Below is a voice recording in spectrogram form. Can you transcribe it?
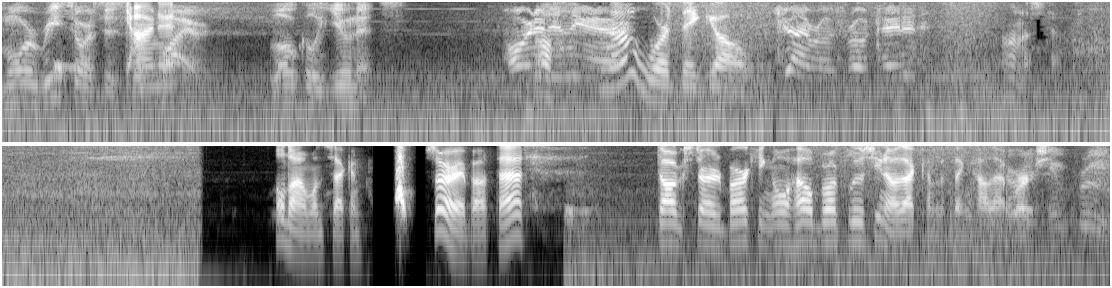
More resources Darn it. required. Local units. Hornet Oh, in the air. now where'd they go? Gyros rotated. Honest. Hold on one second. Sorry about that. Dog started barking, oh hell broke loose, you know that kind of thing, how that Turret works. improved.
